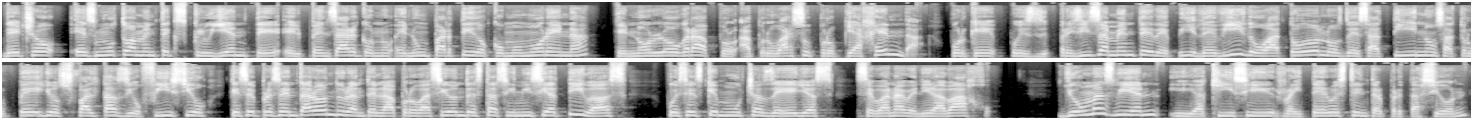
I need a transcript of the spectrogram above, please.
De hecho, es mutuamente excluyente el pensar en un partido como Morena que no logra aprobar su propia agenda, porque pues precisamente debido a todos los desatinos, atropellos, faltas de oficio que se presentaron durante la aprobación de estas iniciativas, pues es que muchas de ellas se van a venir abajo. Yo más bien, y aquí sí reitero esta interpretación,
